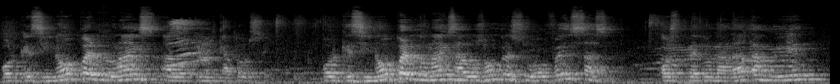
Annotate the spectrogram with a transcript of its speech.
porque si no perdonáis a los, en el 14, porque si no perdonáis a los hombres sus ofensas, os perdonará también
